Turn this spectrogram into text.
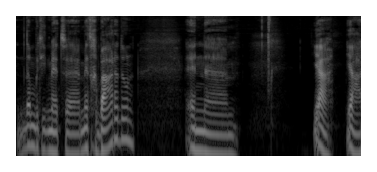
dan moet hij het met, met gebaren doen. En ehm, ja, ja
